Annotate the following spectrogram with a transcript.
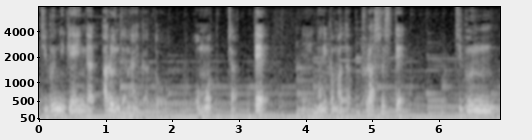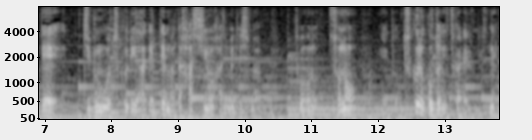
自分に原因があるんじゃないかと思っちゃってえ何かまたプラスして自分で自分を作り上げてまた発信を始めてしまう。そのその、えーと、と作ることに疲れるんですね。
